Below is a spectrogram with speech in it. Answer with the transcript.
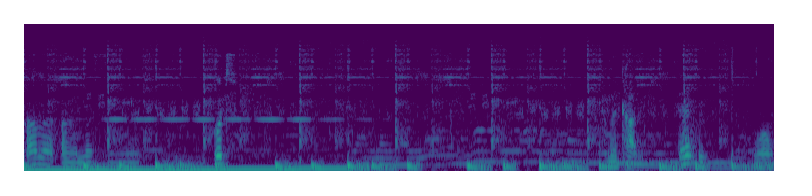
Arme, arme, Gut. Gerade. Da hinten. Wow.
